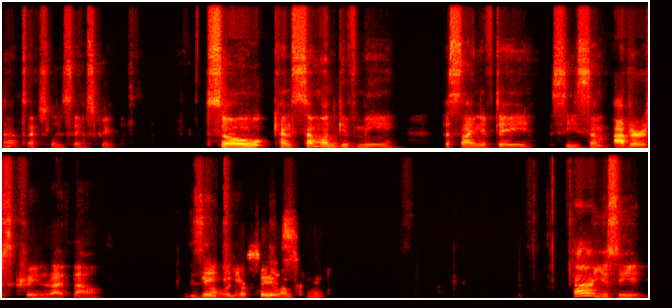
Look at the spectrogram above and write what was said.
That's actually the same screen. So can someone give me a sign if they see some other screen right now? Zapier, no, we just see one screen. Ah, you see,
